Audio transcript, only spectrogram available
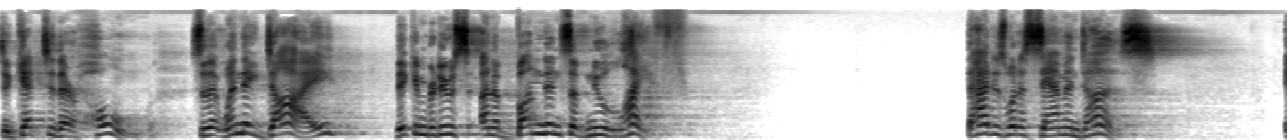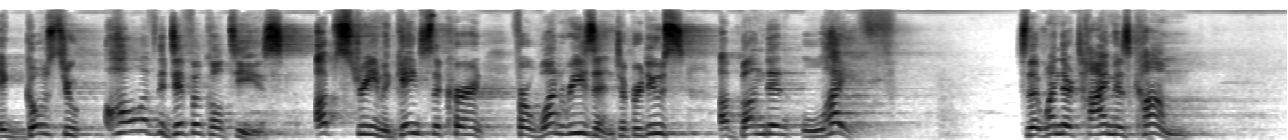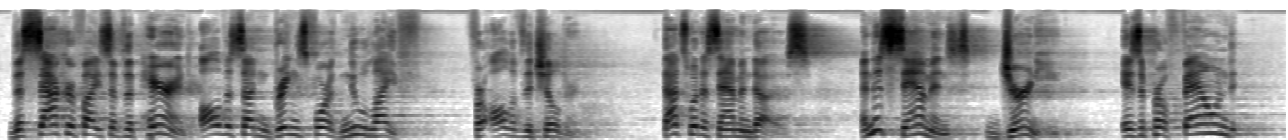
To get to their home so that when they die, they can produce an abundance of new life. That is what a salmon does. It goes through all of the difficulties upstream against the current for one reason to produce abundant life. So that when their time has come, the sacrifice of the parent all of a sudden brings forth new life for all of the children. That's what a salmon does. And this salmon's journey is a profound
